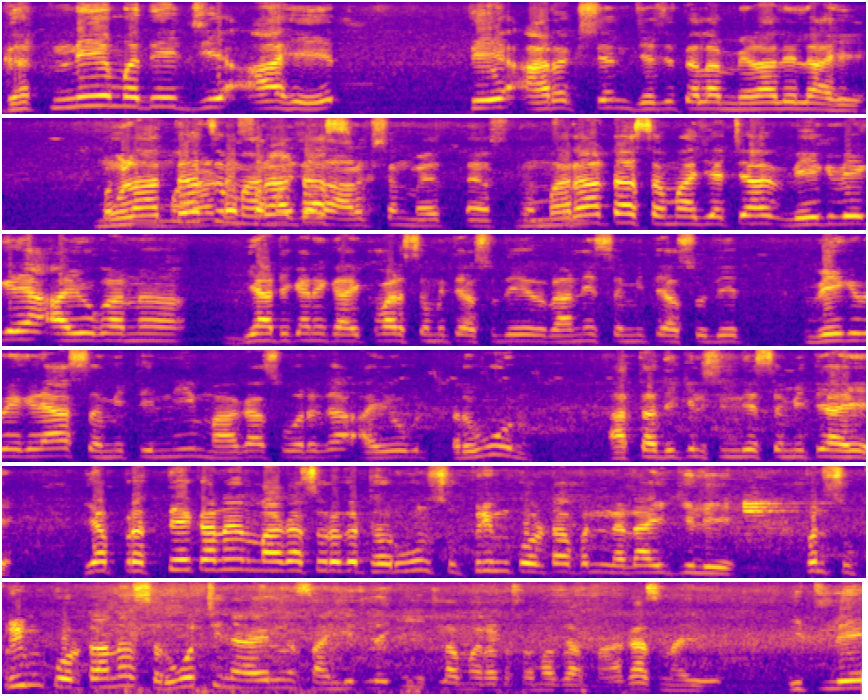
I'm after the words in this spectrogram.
घटनेमध्ये जे आहेत ते आरक्षण जे जे त्याला मिळालेलं आहे मुळातच मराठा आरक्षण मिळत नाही मराठा समाजाच्या वेगवेगळ्या आयोगानं या ठिकाणी गायकवाड समिती असू दे राणे समिती असू देत वेगवेगळ्या समितींनी मागासवर्ग आयोग ठरवून आता देखील शिंदे समिती आहे. या प्रत्येकानं मागासवर्ग ठरवून सुप्रीम कोर्टापर्यंत लढाई केली. पण सुप्रीम कोर्टानं सर्वोच्च न्यायालयानं सांगितलं की इथला मराठा समाज हा मागास नाही. इथले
